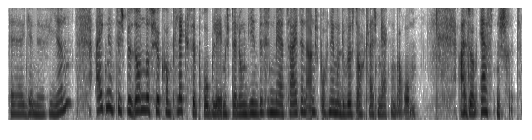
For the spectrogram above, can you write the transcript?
äh, generieren. Eignet sich besonders für komplexe Problemstellungen, die ein bisschen mehr Zeit in Anspruch nehmen und du wirst auch gleich merken, warum. Also im ersten Schritt.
